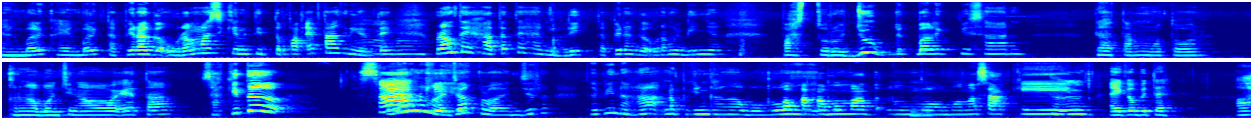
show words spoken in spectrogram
hayang balik hayang balik. Tapi raga orang masih kena di tempat eta gini teh. Orang teh hate teh hayang balik tapi raga orang di dinya. Pas turujuk dek balik pisan. Datang motor karena bonceng awewe eta sakit tuh sakit? Ngajak lo anjir. Tapi nah nah bikin kang Oh, ngabohong kamu mah mau mau sakit. Hmm, ayo kabeh teh ah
